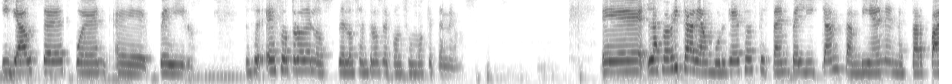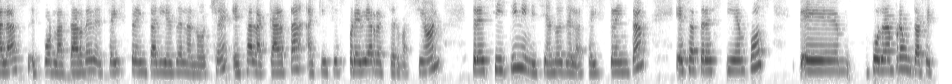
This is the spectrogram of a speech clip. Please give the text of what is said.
y ya ustedes pueden eh, pedir. Entonces, es otro de los, de los centros de consumo que tenemos. Eh, la fábrica de hamburguesas que está en Pelican, también en Star Palace, es por la tarde de 6.30 a 10 de la noche. Es a la carta. Aquí sí es previa reservación. Tres sitting iniciando desde las 6.30. Es a tres tiempos. Eh, podrán preguntarse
